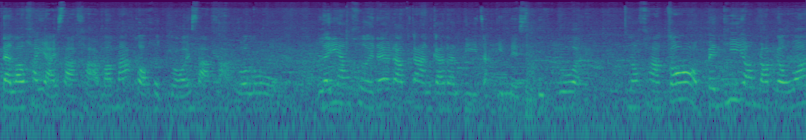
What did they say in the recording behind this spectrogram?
แต่เราขยายสาขามามากกว่า 600 สาขาทั่วโลก และยังเคยได้รับการการันตีจากกินเนสบุ๊กด้วยนะคะก็เป็นที่ยอมรับแล้วว่า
